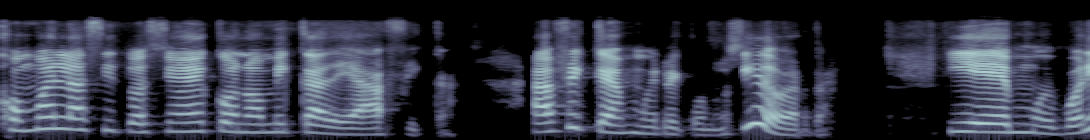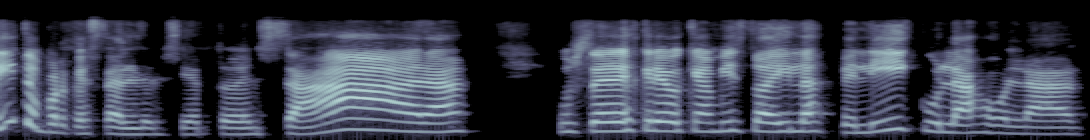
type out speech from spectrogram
cómo es la situación económica de África. África es muy reconocido, ¿verdad? Y es muy bonito porque está el desierto del Sahara. Ustedes creo que han visto ahí las películas o las,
